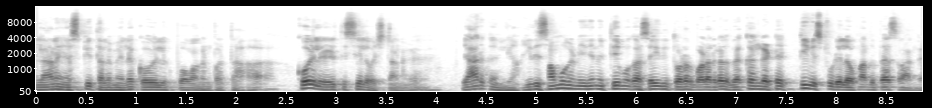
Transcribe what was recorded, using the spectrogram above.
எல்லாரும் எஸ்பி தலைமையில் கோவிலுக்கு போவாங்கன்னு பார்த்தா கோயிலை இழுத்து சீலை வச்சுட்டானுங்க. யாருக்கும் இல்லையா? இது சமூக நீதினு திமுக செய்தி தொடர்பாளர்கள் வெக்கங்கட்டு டிவி ஸ்டூடியோவில் உட்காந்து பேசுகிறாங்க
